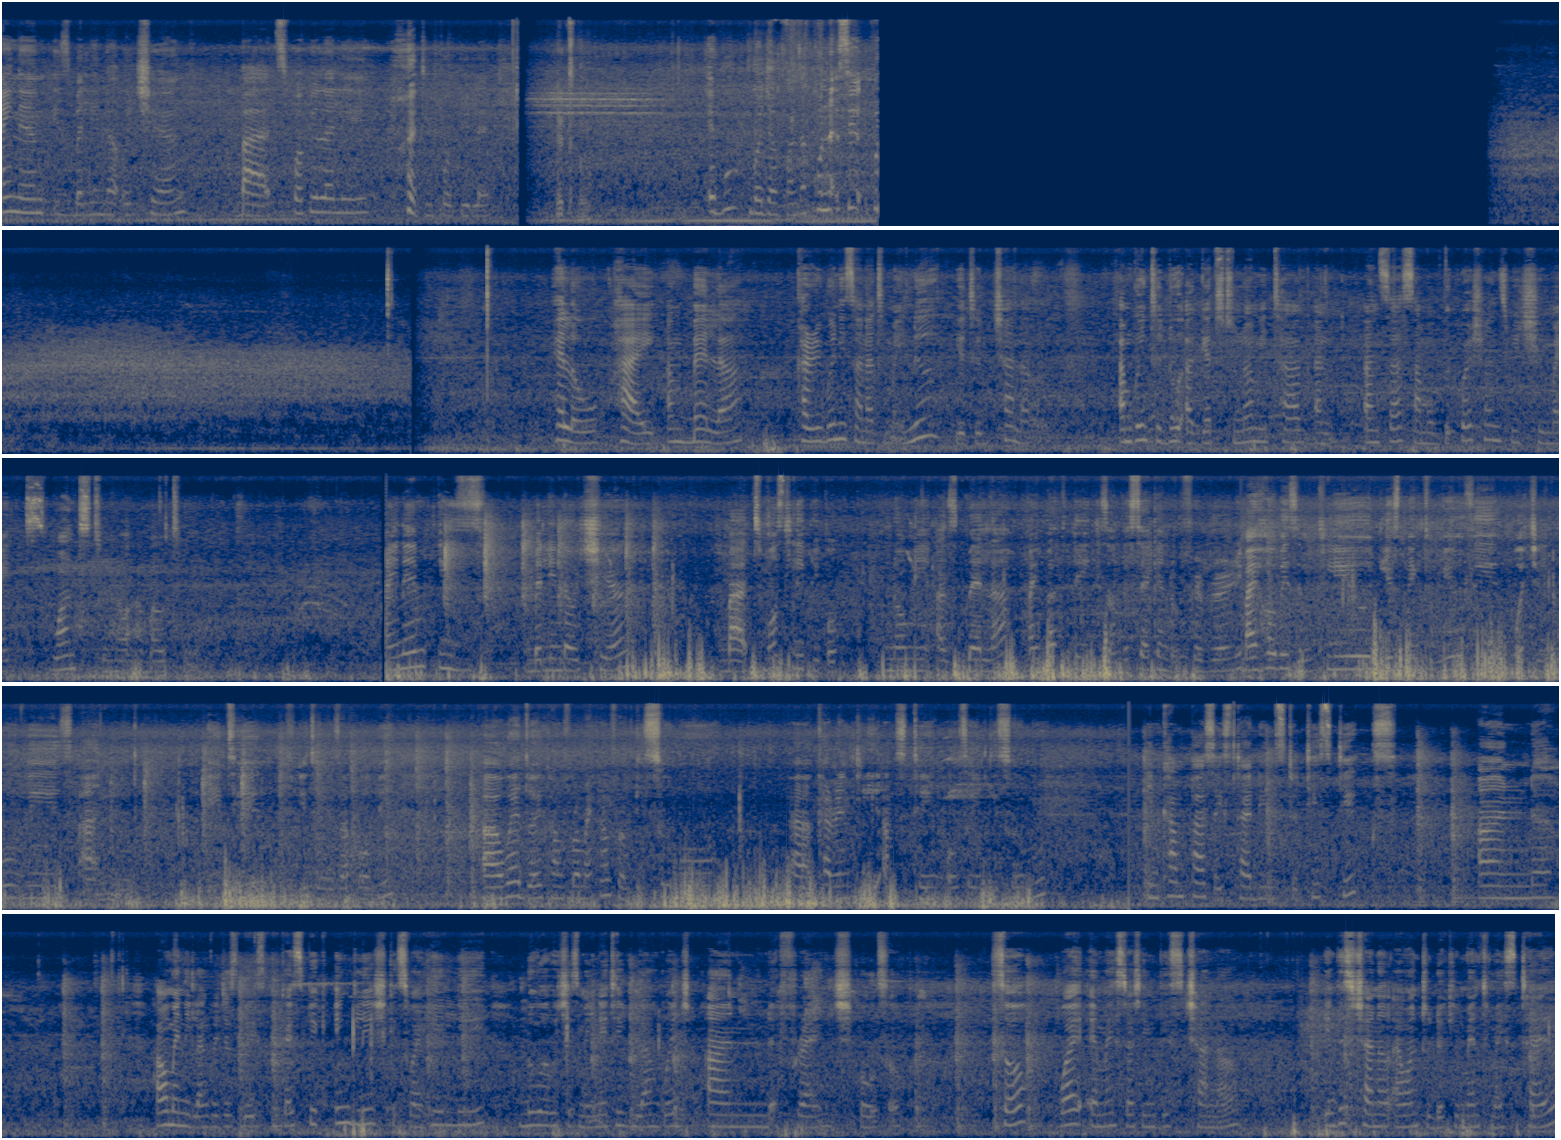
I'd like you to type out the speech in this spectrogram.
My name is Belinda Ochieng, but popularly what is popular. Ito. Ebu ngoja kwanza. Kuna si Hello, hi, I'm Bella. Karibuni sana to my new YouTube channel. I'm going to do a get to know me tag and answer some of the questions which you might want to know about me. My name is Belinda Ochieng, but mostly people know me as Bella. My birthday is on the 2nd of February. My hobbies include listening to music, watching movies, and eating. Eating is a hobby. Uh, where do I come from? I come from Kisumu. Uh, currently, I'm staying also in Kisumu. In campus, I studied statistics. And uh, how many languages do I speak? I speak English, Kiswahili, Luo, which is my native language, and French also. So, why am I starting this channel? In this channel, I want to document my style.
